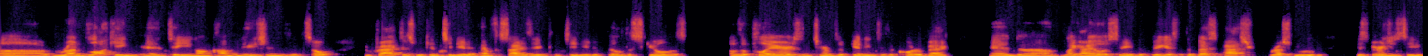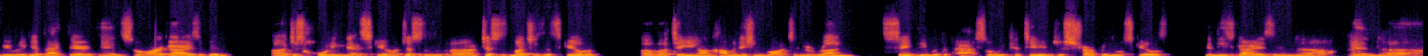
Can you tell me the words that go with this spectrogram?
uh, run blocking and taking on combinations, and so in practice we continue to emphasize it, continue to build the skills of the players in terms of getting to the quarterback. And uh, like I always say, the biggest, the best pass rush move is urgency to be able to get back there. And so our guys have been uh, just honing that skill just as uh, just as much as the skill of of uh, taking on combination blocks in the run. Same thing with the pass. So we continue to just sharpen those skills in these guys and uh, and uh,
